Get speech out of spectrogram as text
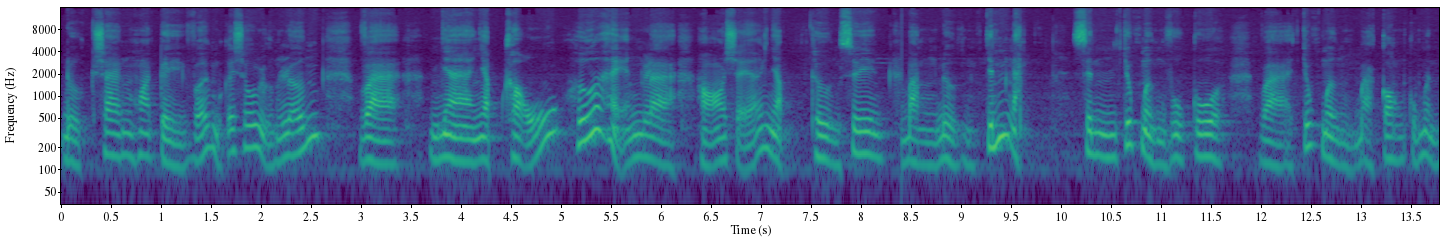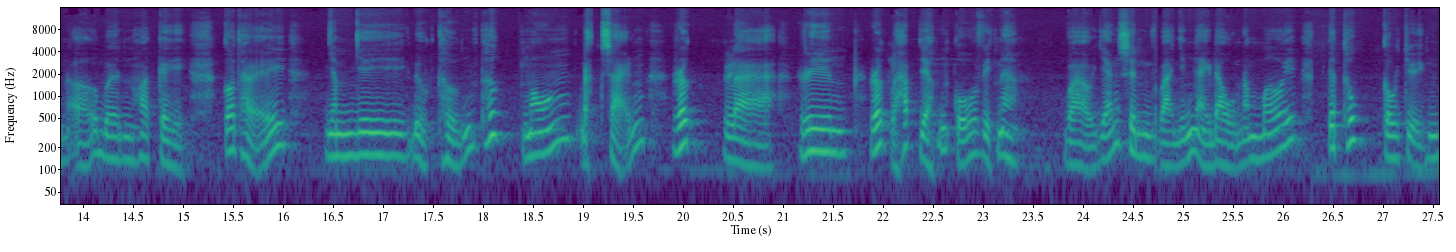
được sang Hoa Kỳ với một cái số lượng lớn và nhà nhập khẩu hứa hẹn là họ sẽ nhập thường xuyên bằng đường chính ngạch. Xin chúc mừng vua cua và chúc mừng bà con của mình ở bên Hoa Kỳ có thể nhâm nhi được thưởng thức món đặc sản rất là riêng, rất là hấp dẫn của Việt Nam vào Giáng sinh và những ngày đầu năm mới. Kết thúc câu chuyện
